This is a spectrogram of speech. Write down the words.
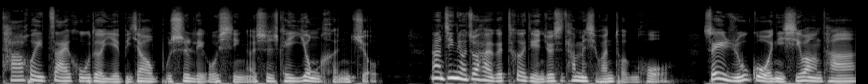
他会在乎的也比较不是流行，而是可以用很久。那金牛座还有个特点，就是他们喜欢囤货，所以如果你希望他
